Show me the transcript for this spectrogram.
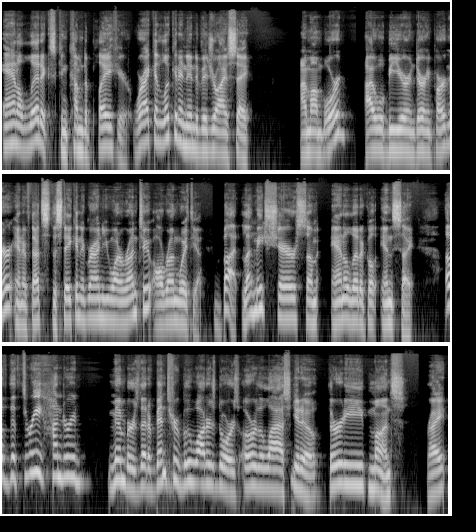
analytics can come to play here where I can look at an individual and say, I'm on board. I will be your enduring partner. And if that's the stake in the ground you want to run to, I'll run with you. But let me share some analytical insight of the 300 members that have been through Bluewater's doors over the last, you know, 30 months, right?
